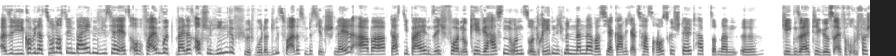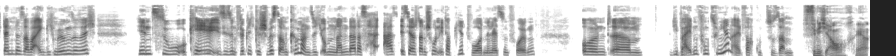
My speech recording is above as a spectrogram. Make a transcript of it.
also die Kombination aus den beiden, wie es ja jetzt auch, vor allem, wurde, weil das auch schon hingeführt wurde, ging zwar alles ein bisschen schnell, aber dass die beiden sich von, okay, wir hassen uns und reden nicht miteinander, was ich ja gar nicht als Hass rausgestellt habe, sondern äh, gegenseitiges einfach Unverständnis, aber eigentlich mögen sie sich, hin zu, okay, sie sind wirklich Geschwister und kümmern sich umeinander, das ist ja dann schon etabliert worden in den letzten Folgen. Und ähm, die beiden funktionieren einfach gut zusammen. Finde ich auch, ja.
